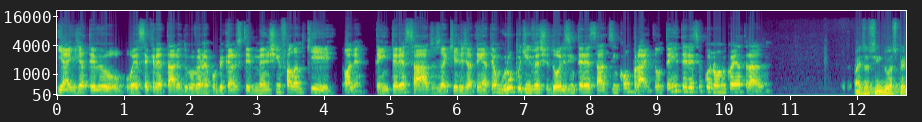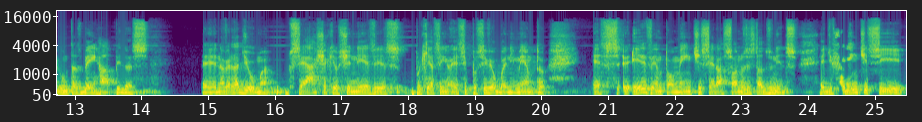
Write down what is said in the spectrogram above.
E aí já teve o, o ex-secretário do governo republicano, Steve Manchin, falando que, olha, tem interessados aqui, ele já tem até um grupo de investidores interessados em comprar. Então tem interesse econômico aí atrás. Né? Mas assim, duas perguntas bem rápidas. É, na verdade, uma. Você acha que os chineses. Porque assim, esse possível banimento é, eventualmente será só nos Estados Unidos. É diferente se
